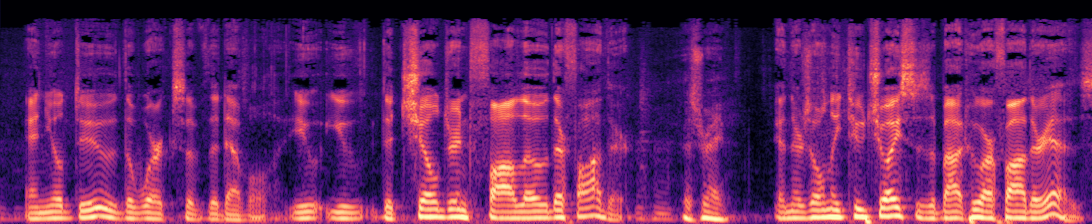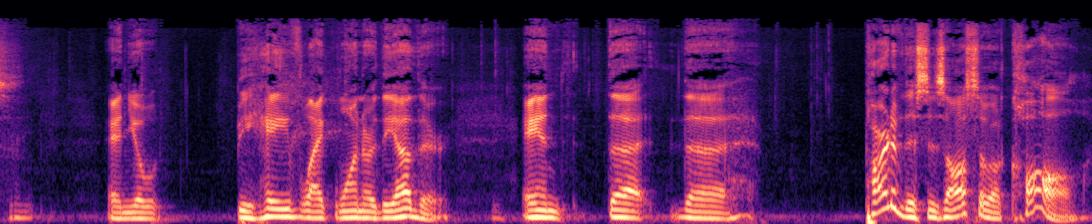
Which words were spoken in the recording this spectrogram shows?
Mm-hmm. and you'll do the works of the devil. You you the children follow their father. Mm-hmm. That's right. And there's only two choices about who our father is. And you'll behave like one or the other. And the the part of this is also a call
